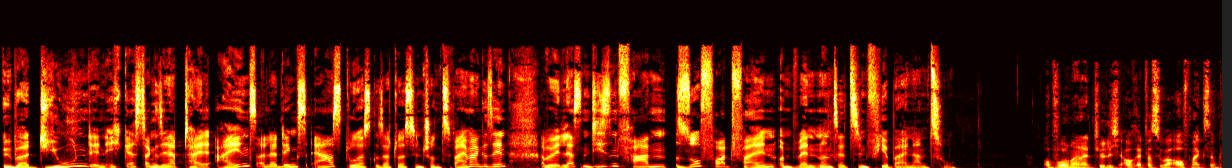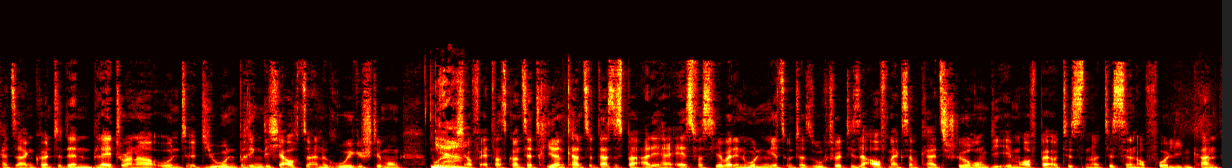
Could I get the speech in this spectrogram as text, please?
über Dune, den ich gestern gesehen habe. Teil 1 allerdings erst. Du hast gesagt, du hast den schon zweimal gesehen. Aber wir lassen diesen Faden sofort fallen und wenden uns jetzt den Vierbeinern zu. Obwohl man natürlich auch etwas über Aufmerksamkeit sagen könnte, denn Blade Runner und Dune bringen dich ja auch zu einer ruhige Stimmung, wo ja. du dich auf etwas konzentrieren kannst. Und das ist bei ADHS, was hier bei den Hunden jetzt untersucht wird, diese Aufmerksamkeitsstörung, die eben oft bei Autisten und Autistinnen auch vorliegen kann,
